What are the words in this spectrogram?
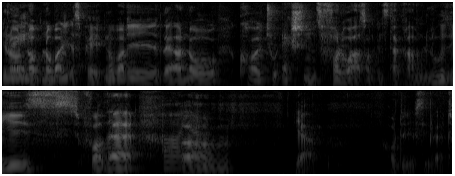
You know, no, nobody is paid. Nobody. There are no call to actions. Follow us on Instagram. Do these for that. Yeah. Um, yeah. How do you see that?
